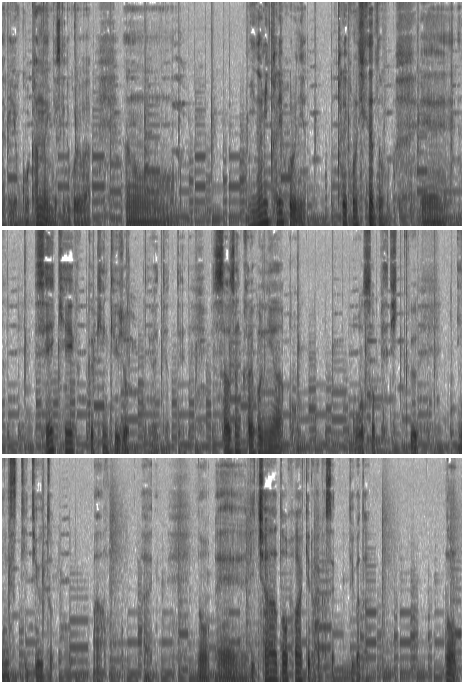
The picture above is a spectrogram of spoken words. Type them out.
なんかよくわかんないんですけどこれは。あのー南カリフォルニアカリフォルニアの、えー、整形学研究所って書いてあってサウザンカリフォルニアオーソペディックインスティテュートあはい。の、えー、リチャード・ファーケル博士っていう方の、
